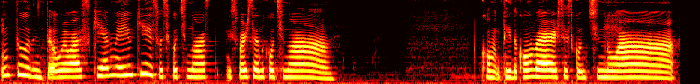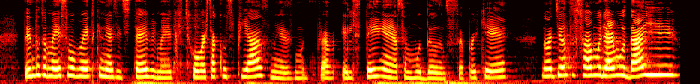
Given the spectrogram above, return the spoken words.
em tudo. Então eu acho que é meio que isso. Você continuar esforçando, continuar tendo conversas, continuar tendo também esse movimento que nem a gente teve, meio que de conversar com os piás mesmo, para eles terem essa mudança, porque não adianta só a mulher mudar e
